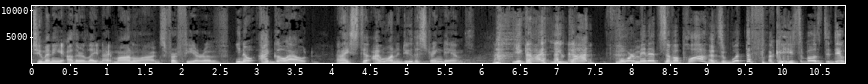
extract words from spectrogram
too many other late night monologues for fear of. You know, I go out and I still I want to do the string dance. You got you got four minutes of applause. What the fuck are you supposed to do?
